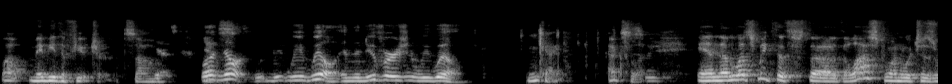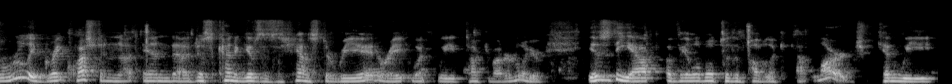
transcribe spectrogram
Well, maybe the future, so, Yes. Well, Yes. no, we, we will. In the new version, we will. okay, excellent. Sweet. And then let's make this the, the last one, which is a really great question uh, and uh, just kind of gives us a chance to reiterate what we talked about earlier. Is the app available to the public at large? Can we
